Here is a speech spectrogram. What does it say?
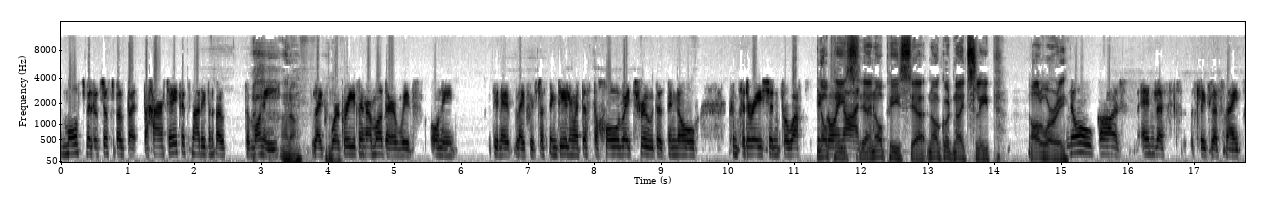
most of it is just about the, the heartache. It's not even about the money. I know. Like we're grieving our mother, and we've only been a- like we've just been dealing with this the whole way through. There's been no consideration for what's been No going peace. on. Yeah, no peace. Yeah, no good night's sleep. All worry. No, God, endless sleepless nights.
